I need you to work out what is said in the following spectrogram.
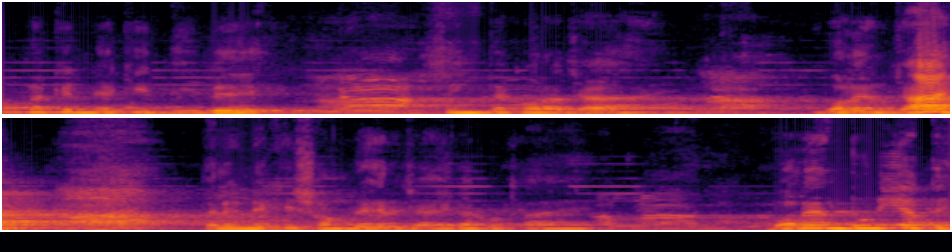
আপনাকে নেকি দিবে? চিন্তা করা যায়? বলেন, যায়। তাহলে নেকি সন্দেহের জায়গা কোথায়? বলেন, দুনিয়াতে।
